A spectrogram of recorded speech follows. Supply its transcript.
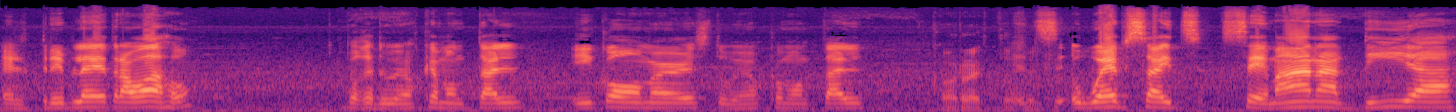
el triple de trabajo, porque tuvimos que montar e-commerce, tuvimos que montar Correcto. sí. s- websites, semanas, días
